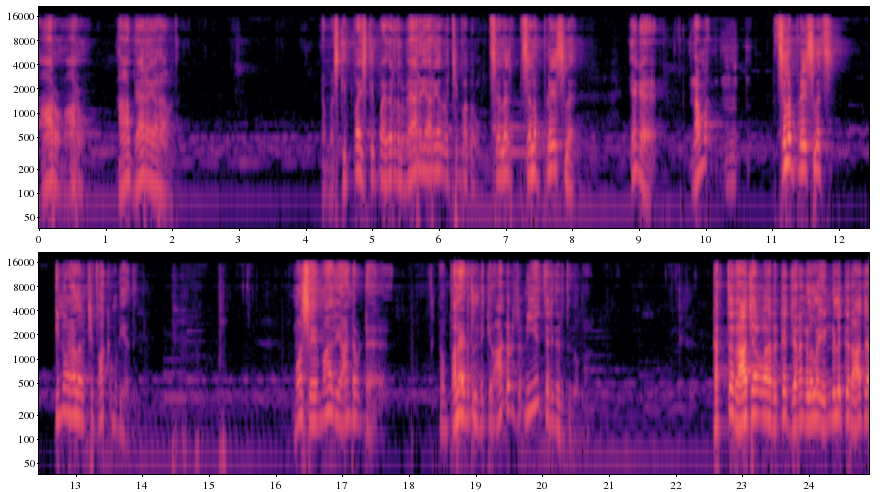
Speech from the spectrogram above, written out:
ஆரோன் ஆறும். நான் வேற யாராவது. நம்ம ஸ்கிப் ஆகி ஸ்கிப் ஆகி இடத்துல வேற யாரையாவது வச்சு பார்க்குறோம். சில சில பிளேஸ்ல ஏங்க நம்ம சில பிளேஸ்ல இன்னொரு ஆளை வச்சு பார்க்க முடியாது. மோசே மாதிரி ஆண்டவர்கிட்ட நம்ம பல இடத்துல நிக்கிறோம். ஆண்டவர் நீயே தெரிந்தெடுத்துக்கோப்பா கத்த ராஜாவா இருக்க ஜனங்களெல்லாம் எங்களுக்கு ராஜா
